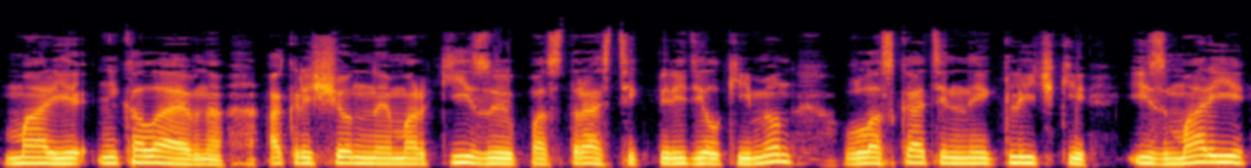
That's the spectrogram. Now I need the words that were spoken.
Марья Николаевна, окрещенная маркизою по страсти к переделке имен в ласкательные клички из Марьи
